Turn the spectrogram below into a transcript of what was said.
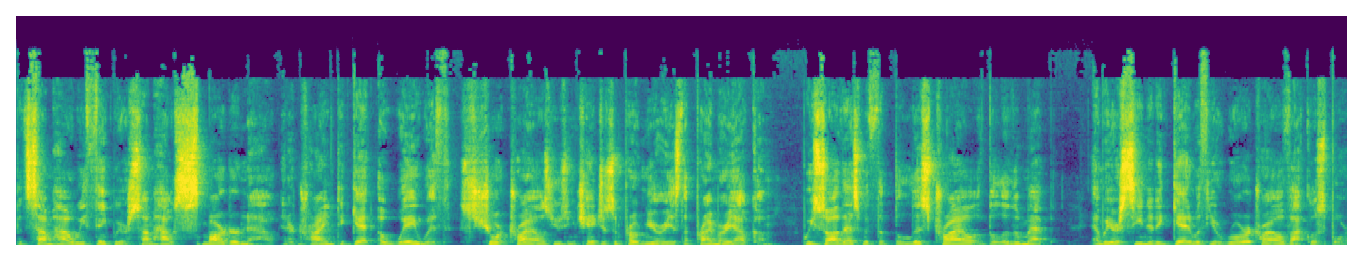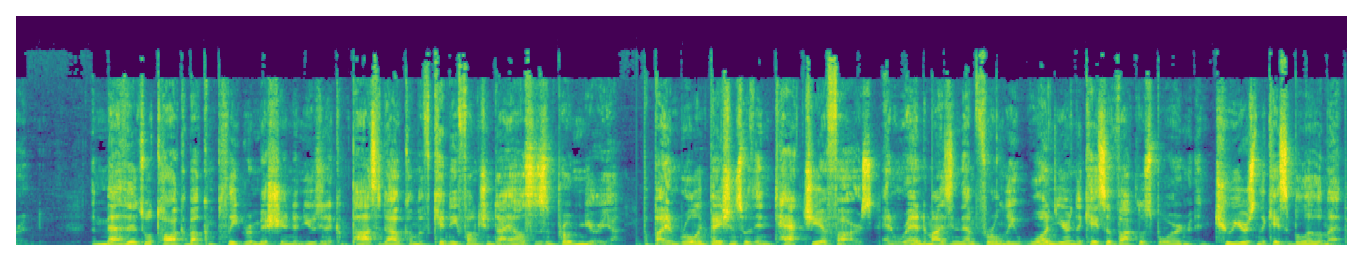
But somehow we think we are somehow smarter now and are trying to get away with short trials using changes in proteinuria as the primary outcome. We saw this with the BLISS trial of belimumab, and we are seeing it again with the Aurora trial of voclosporin. The methods will talk about complete remission and using a composite outcome of kidney function, dialysis, and proteinuria. But by enrolling patients with intact GFRs and randomizing them for only one year in the case of voclosporin and two years in the case of belimumab,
